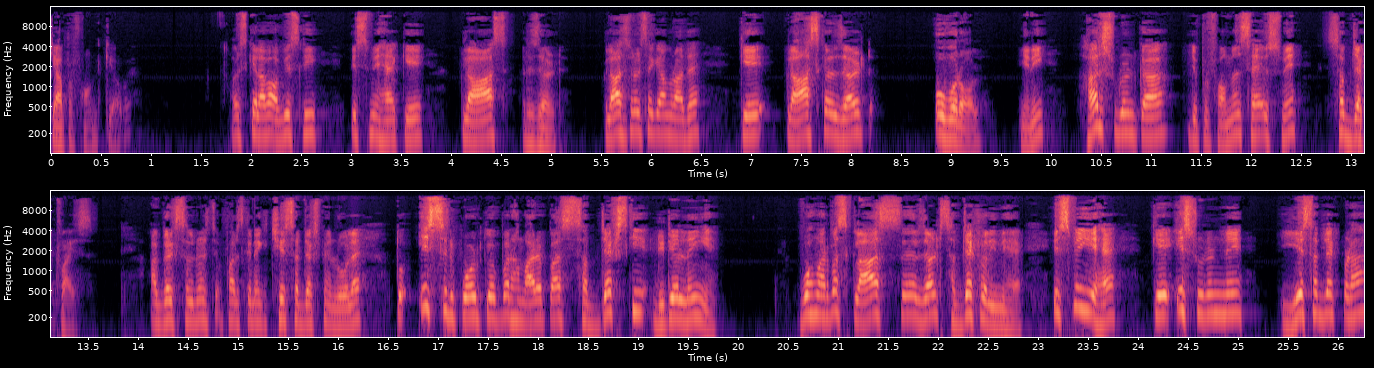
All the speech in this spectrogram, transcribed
کیا پرفارم کیا ہوا ہے اور اس کے علاوہ آبیسلی اس میں ہے کہ کلاس ریزلٹ کلاس ریزلٹ سے کیا مراد ہے کہ کلاس کا ریزلٹ اوور یعنی ہر اسٹوڈنٹ کا جو پرفارمنس ہے اس میں سبجیکٹ وائز اگر اسٹوڈنٹ فرض کریں کہ چھ سبجیکٹس میں رول ہے تو اس رپورٹ کے اوپر ہمارے پاس سبجیکٹس کی ڈیٹیل نہیں ہے وہ ہمارے پاس کلاس ریزلٹ سبجیکٹ والی میں ہے اس میں یہ ہے کہ اس اسٹوڈنٹ نے یہ سبجیکٹ پڑھا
